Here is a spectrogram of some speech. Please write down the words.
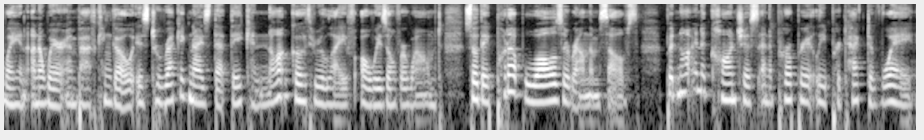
way an unaware empath can go is to recognize that they cannot go through life always overwhelmed, so they put up walls around themselves, but not in a conscious and appropriately protective way.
